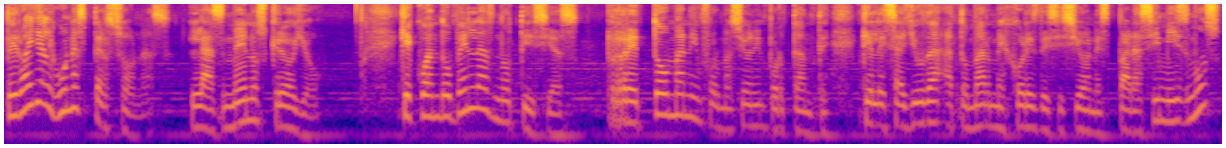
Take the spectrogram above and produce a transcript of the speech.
Pero hay algunas personas, las menos creo yo, que cuando ven las noticias retoman información importante que les ayuda a tomar mejores decisiones para sí mismos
